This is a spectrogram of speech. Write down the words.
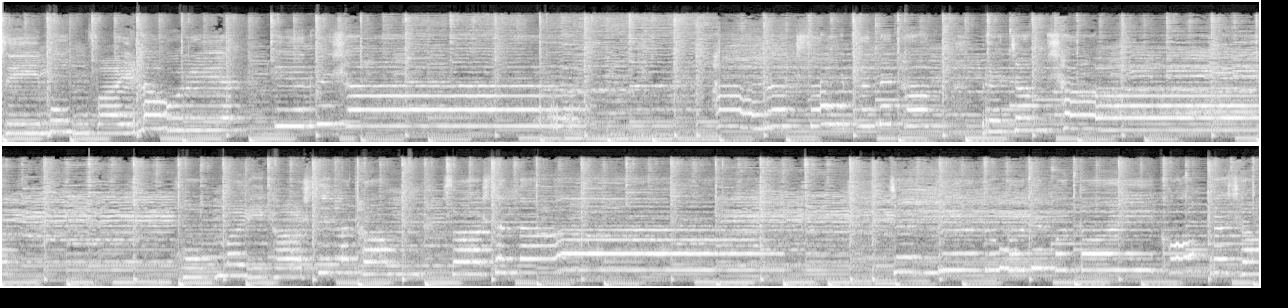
สี่มุ่งไฟเล่าเรียนเรียนาดศีลธรรม ศาสนาจ็ดเรียนรู้อธิปไตยของประชา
